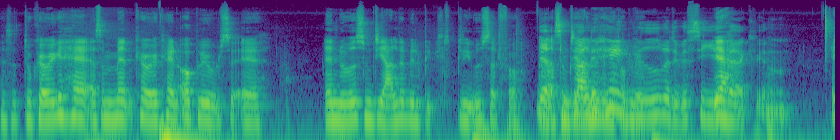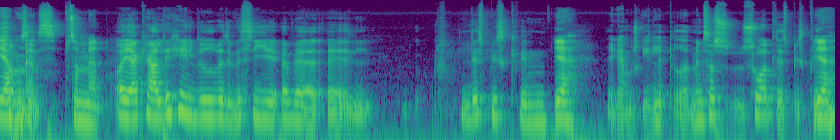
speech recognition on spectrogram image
Altså, du kan jo ikke have, altså mænd kan jo ikke have en oplevelse af, af noget, som de aldrig vil blive, blive udsat for. Ja, eller du som kan de aldrig vil helt opleve. vide, hvad det vil sige Ja. at være kvinde. Ja, som præcis. mand. Som mand. Og jeg kan aldrig helt vide, hvad det vil sige at være øh, lesbisk kvinde. Ja, Jeg kan måske lidt bedre, men så sort lesbisk kvinde.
